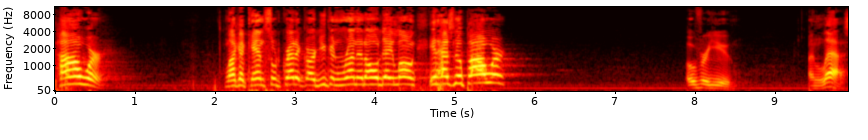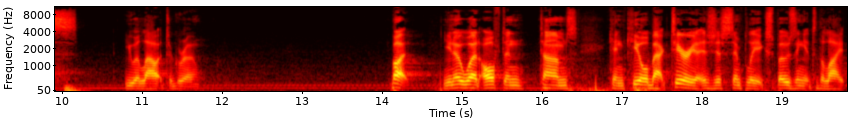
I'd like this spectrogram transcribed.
power. Like a canceled credit card, you can run it all day long. It has no power over you unless you allow it to grow. But you know what oftentimes can kill bacteria is just simply exposing it to the light.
